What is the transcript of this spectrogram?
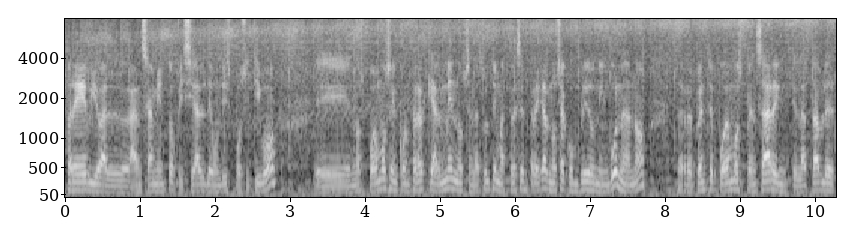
previo al lanzamiento oficial de un dispositivo, eh, nos podemos encontrar que al menos en las últimas tres entregas no se ha cumplido ninguna, ¿no? De repente podemos pensar en que la tablet,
